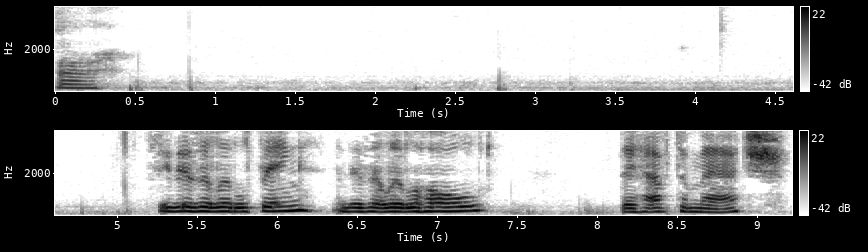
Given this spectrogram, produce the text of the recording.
uh, see there's a little thing and there's a little hole. They have to match.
